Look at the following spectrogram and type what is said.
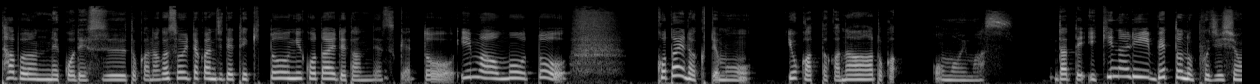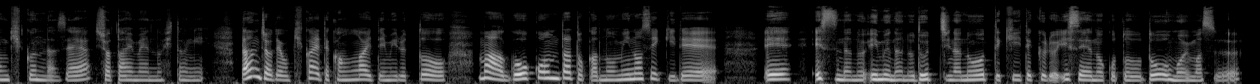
多分猫ですとかなんかそういった感じで適当に答えてたんですけど、今思うと答えなくても良かったかなとか思います。だっていきなりベッドのポジション聞くんだぜ、初対面の人に。男女で置き換えて考えてみると、まあ合コンだとか飲みの席で、え、S なの M なのどっちなのって聞いてくる異性のことをどう思います？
